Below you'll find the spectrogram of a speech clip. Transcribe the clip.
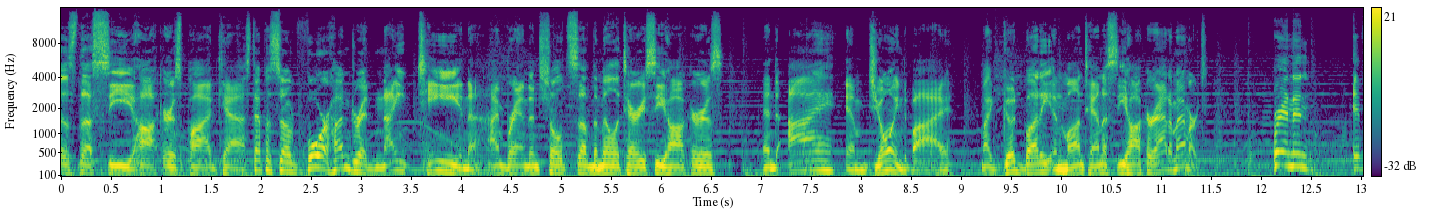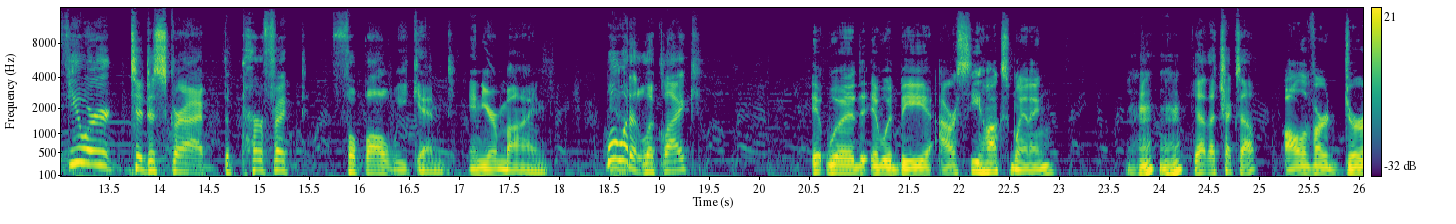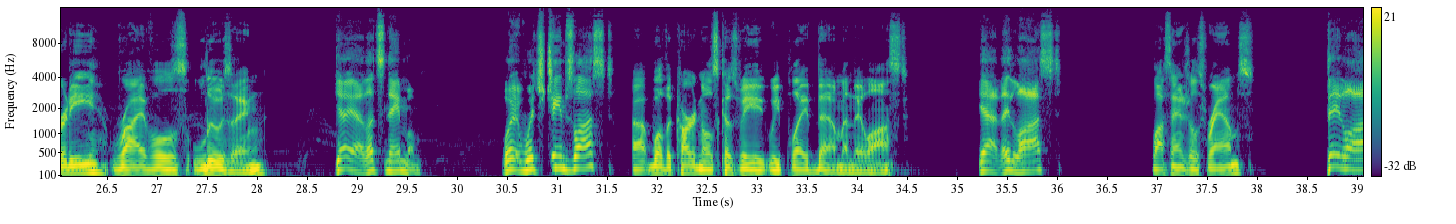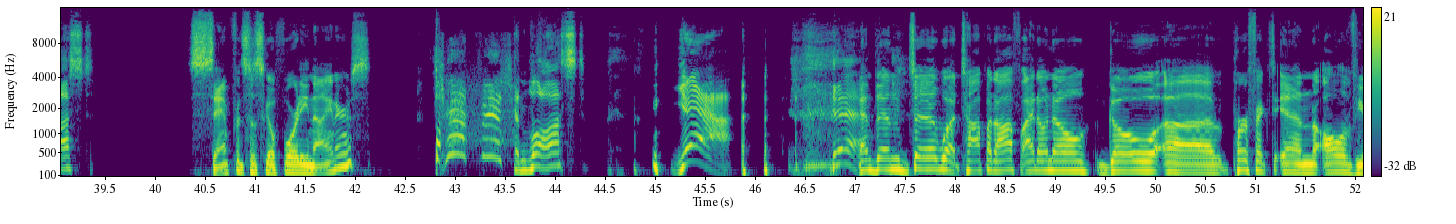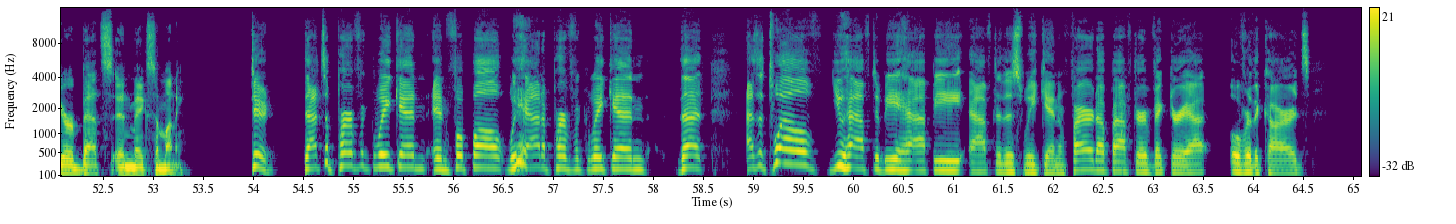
is the Seahawkers Podcast, episode 419. I'm Brandon Schultz of the Military Seahawkers, and I am joined by my good buddy and Montana Seahawker, Adam Emmert. Brandon, if you were to describe the perfect football weekend in your mind, what would it look like? It would it would be our Seahawks winning, mm-hmm, mm-hmm. Yeah, that checks out. all of our dirty rivals losing. Yeah, yeah, let's name them. Wh- which teams lost? Uh, well, the Cardinals because we we played them and they lost. Yeah, they lost. Los Angeles Rams, They lost San Francisco 49ers. Catfish and lost. Yeah. Yeah. And then to what top it off, I don't know, go uh perfect in all of your bets and make some money. dude, that's a perfect weekend in football. We had a perfect weekend. That as a 12, you have to be happy after this weekend and fired up after a victory at, over the cards.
